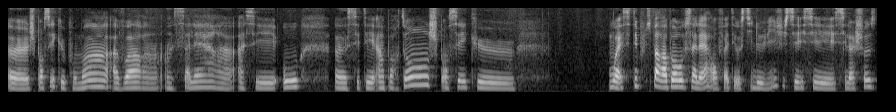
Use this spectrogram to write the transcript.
Euh, je pensais que pour moi, avoir un, salaire assez haut, euh, c'était important. Je pensais que Ouais, c'était plus par rapport au salaire en fait et au style de vie. C'est la chose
